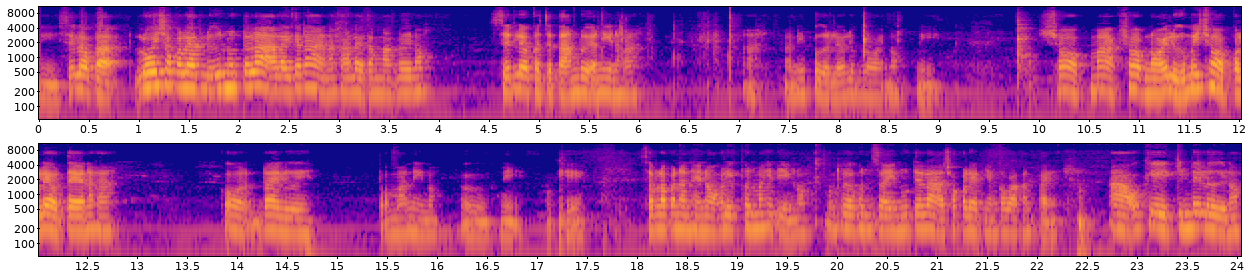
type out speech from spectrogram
นี่เสร็จแล้วก็โรยช็อกโกแลตหรือนูเทลล่าอะไรก็ได้นะคะแล้วแต่มักเลยเนาะเสร็จแล้วก็จะตามด้วยอันนี้นะคะอะอันนี้เปิดแล้วเรียบร้อยเนาะนี่ ชอบมากชอบน้อยหรือไม่ชอบก็แล้วแต่นะคะ ก็ได้เลยประมาณนี้เนาะเออนี่โอเคสำหรับอันนั้นให้น้องอเล็กเพิ่นมาเฮ็ดเองเนาะบางเทื่อเพิ่นใส่นูเทลล่าช็อกโกแลตยังก็ว่ากันไป อ่าโอเค กินได้เลยเนาะ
